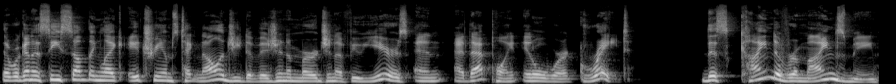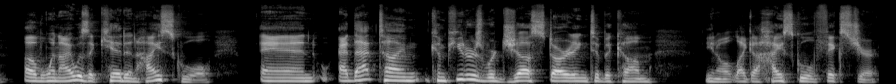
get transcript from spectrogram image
that we're going to see something like Atrium's technology division emerge in a few years, and at that point, it'll work great. This kind of reminds me of when I was a kid in high school and at that time, computers were just starting to become, you know, like a high school fixture.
